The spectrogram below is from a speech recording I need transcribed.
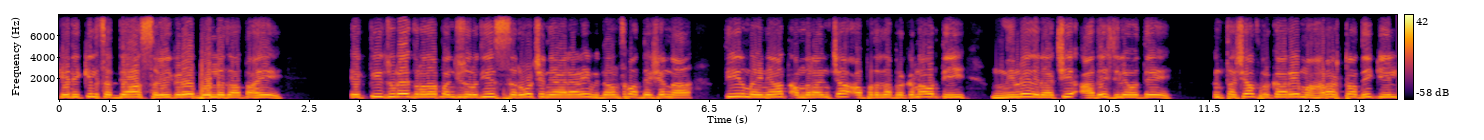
हे देखील सध्या सगळीकडे बोललं जात आहे. एकतीस जुलै दोन हजार पंचवीस रोजी सर्वोच्च न्यायालयाने विधानसभा अध्यक्षांना तीन महिन्यात आमदारांच्या अपात्रता प्रकरणावरती निर्णय देण्याचे आदेश दिले होते. तशाच प्रकारे महाराष्ट्रात देखील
